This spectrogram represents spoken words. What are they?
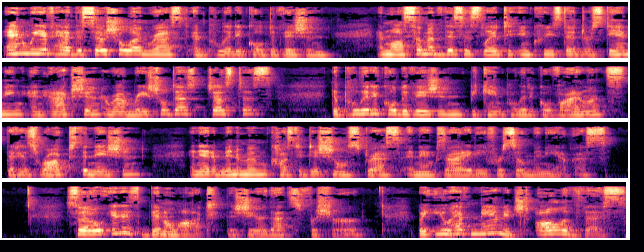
And we have had the social unrest and political division. And while some of this has led to increased understanding and action around racial justice, the political division became political violence that has rocked the nation and at a minimum caused additional stress and anxiety for so many of us. So it has been a lot this year, that's for sure. But you have managed all of this.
